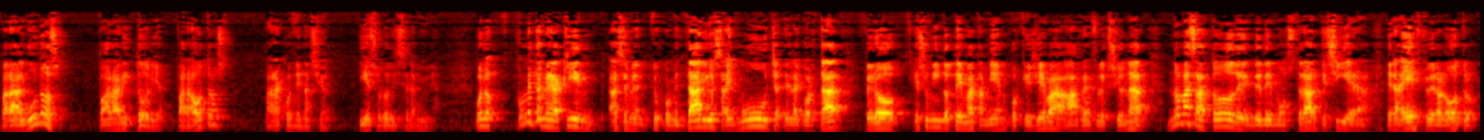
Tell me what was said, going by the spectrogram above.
Para algunos, para victoria. Para otros, para condenación. Y eso lo dice la Biblia. Bueno, coméntame aquí, hazme tus comentarios. Hay mucha tela a cortar, pero es un lindo tema también porque lleva a reflexionar no más a todo de, demostrar que sí era, era esto, era lo otro,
